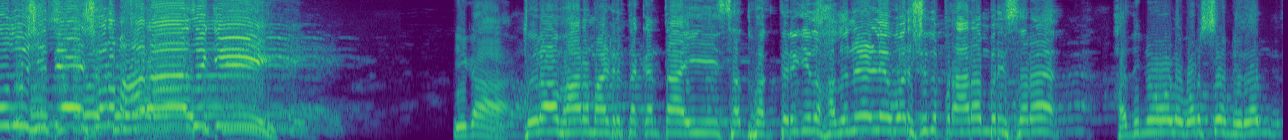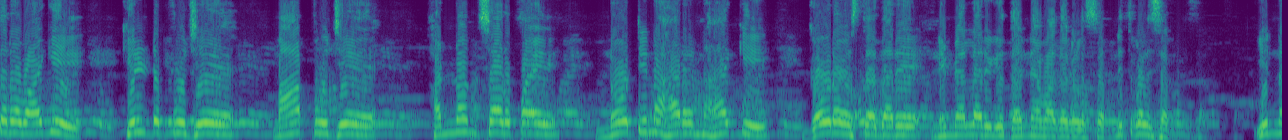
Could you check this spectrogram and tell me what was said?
ಹೌದು ಸಿದ್ದೇಶ್ವರ ಮಹಾರಾಜ ಕಿ. ಈಗ ತುಲಾಭಾರ ಮಾಡಿರ್ತಕ್ಕಂತ ಈ ಸದ್ಭಕ್ತರಿಗೆ ಇದು ಹದಿನೇಳನೇ ವರ್ಷದ ಪ್ರಾರಂಭ ರೀ ಸರ. ಹದಿನೇಳು ವರ್ಷ ನಿರಂತರವಾಗಿ ಕಿರೀಟ ಪೂಜೆ ಮಹಾಪೂಜೆ ಹನ್ನೊಂದು ಸಾವಿರ ರೂಪಾಯಿ ನೋಟಿನ ಹಾರನ್ನು ಹಾಕಿ ಗೌರವಿಸ್ತಾ ಇದ್ದಾರೆ ನಿಮ್ಮೆಲ್ಲರಿಗೂ ಧನ್ಯವಾದಗಳು ಸರ್. ನಿಂತ್ಕೊಳ್ಳಿ ಸರ್. ಇನ್ನ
